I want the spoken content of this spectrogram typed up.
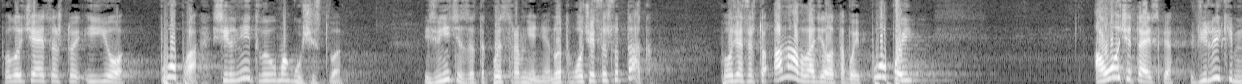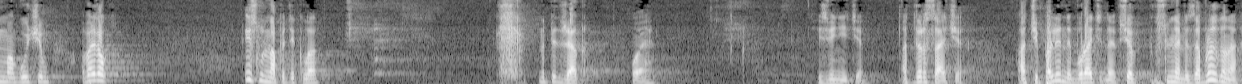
Получается, что ее попа сильнее твоего могущества. Извините за такое сравнение, но это получается, что так. Получается, что она владела тобой попой, а он считает себя великим и могучим, а поэтому и слюна потекла на пиджак. Ой, извините, от Версачи, от Чиполлины, Буратино, все слюнями забрызгано,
